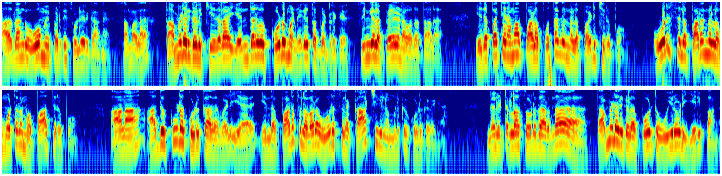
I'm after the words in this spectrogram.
அதை தாங்க ஓமைப்படுத்தி சொல்லியிருக்காங்க. சமல தமிழர்களுக்கு எதிராக எந்த அளவு கொடுமை நிகழ்த்தப்பட்டிருக்கு சிங்கள பேரினவாதத்தால். இதை பற்றி நம்ம பல புத்தகங்களை படிச்சிருப்போம். ஒரு சில படங்களில் மட்டும் நம்ம பார்த்துருப்போம். ஆனால் அது கூட கொடுக்காத வழியை இந்த படத்தில் வர ஒரு சில காட்சிகள் நம்மளுக்கு கொடுக்குதுங்க. இன்னும் லிட்டரலாக சொல்கிறதா இருந்தால் தமிழர்களை போட்டு உயிரோடு எரிப்பாங்க.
